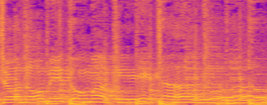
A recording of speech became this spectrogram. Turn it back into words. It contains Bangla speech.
জনমে তোমাকে চাই গো।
